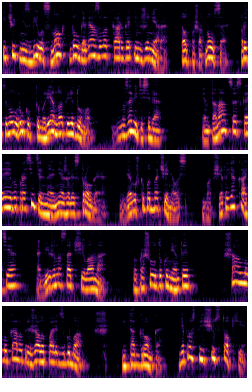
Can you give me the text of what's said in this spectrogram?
и чуть не сбила с ног долговязого карго-инженера. Тот пошатнулся, протянул руку к кобуре, но передумал. «Назовите себя». Интонация скорее вопросительная, нежели строгая. Девушка подбоченилась. «Вообще-то я Катя», — обиженно сообщила она. «Попрошу документы». Шалла лукаво прижала палец к губам. «Шш, не так громко. Я просто ищу Стокхи».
